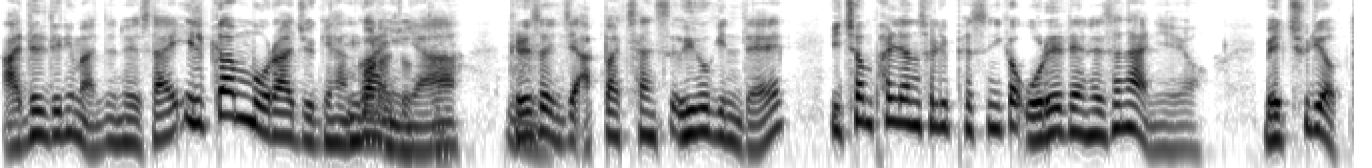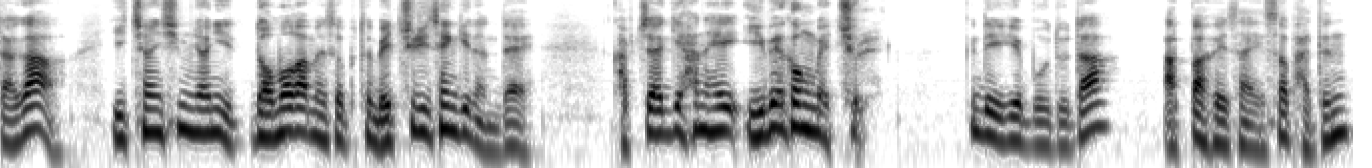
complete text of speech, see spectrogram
아들들이 만든 회사에 일감 몰아주게 한거 아니냐. 몰아줬다. 그래서 이제 아빠 찬스 의혹인데 2008년 설립했으니까 오래된 회사는 아니에요. 매출이 없다가 2010년이 넘어가면서부터 매출이 생기는데 갑자기 한 해에 200억 매출. 근데 이게 모두 다 아빠 회사에서 받은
